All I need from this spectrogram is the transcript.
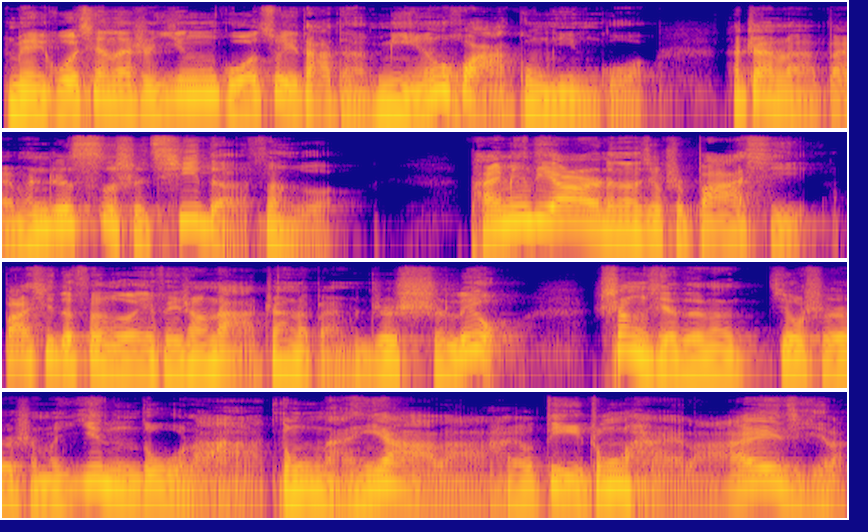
美国现在是英国最大的棉花供应国，它占了百分之四十七的份额。排名第二的呢就是巴西，巴西的份额也非常大，占了百分之十六。剩下的呢，就是什么印度啦、东南亚啦，还有地中海啦、埃及啦，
